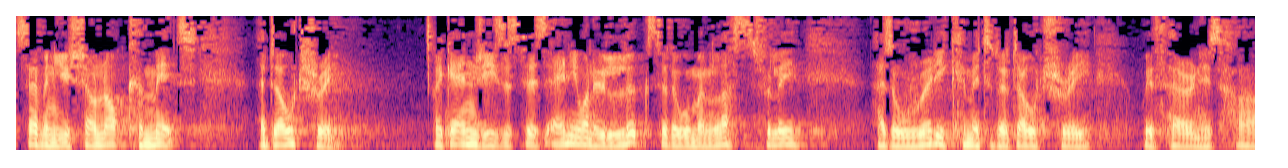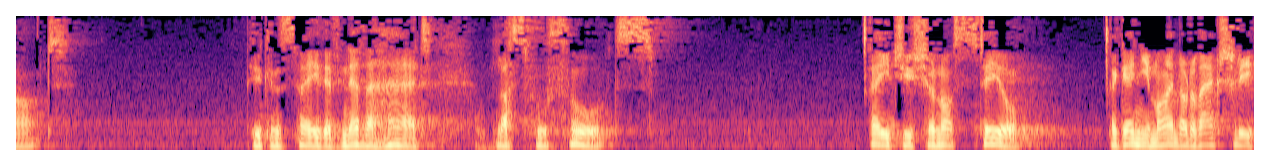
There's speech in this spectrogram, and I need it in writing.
Seven, you shall not commit adultery. Again, Jesus says anyone who looks at a woman lustfully has already committed adultery with her in his heart. Who can say they've never had lustful thoughts? Eight, you shall not steal. Again, you might not have actually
